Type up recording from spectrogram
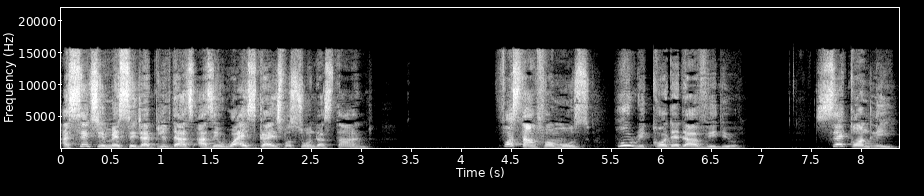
I sent you a message. I believe that as a wise guy you supposed to understand. First and foremost who recorded that video? Secondly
